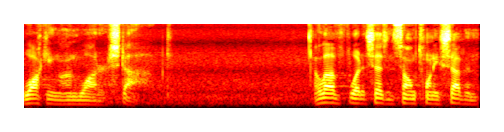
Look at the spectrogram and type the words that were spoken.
walking on water stopped. I love what it says in Psalm 27,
